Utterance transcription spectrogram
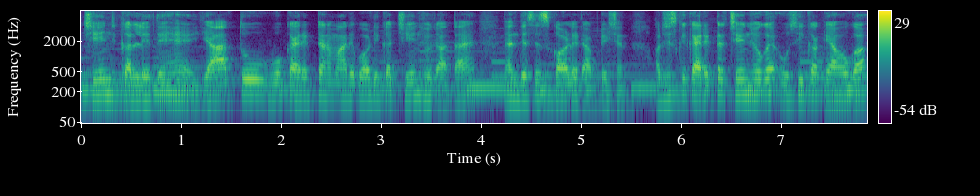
चेंज कर लेते हैं, या तो वो कैरेक्टर हमारे बॉडी का चेंज हो जाता है then this is called adaptation और जिसके कैरेक्टर चेंज हो गए, उसी का क्या होगा?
